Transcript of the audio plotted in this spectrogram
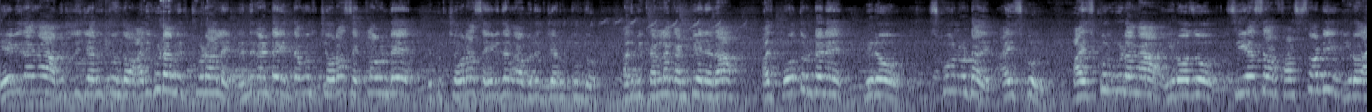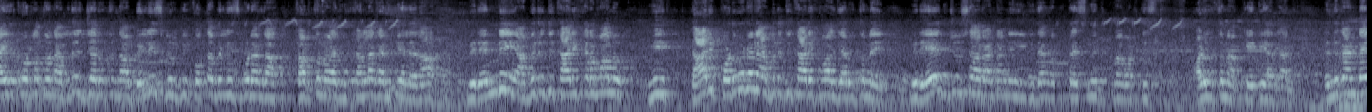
ఏ విధంగా అభివృద్ధి జరుగుతుందో అది కూడా మీరు చూడాలి. ఎందుకంటే ఇంతకుముందు చౌరాస్ ఎట్లా ఉండే? ఇప్పుడు చౌరాస్ ఏ విధంగా అభివృద్ధి జరుగుతుందో. అది మీ కళ్ళ కనిపించలేదా? అది పోతుంటేనే మీరు స్కూల్ ఉంటుంది హై స్కూల్ హై స్కూల్ కూడా ఈరోజు సిఎస్ఆర్ ఫండ్స్ తోటి ఈరోజు ఐదు కోట్లతో అభివృద్ధి జరుగుతుంది? ఆ బిల్డింగ్స్ గురించి కొత్త బిల్డింగ్స్ కూడా కడుతున్నారు? మీకు కళ్ళ కనిపించలేదా? మీరు ఎన్ని అభివృద్ధి కార్యక్రమాలు మీ దారి పొడవుడని అభివృద్ధి కార్యక్రమాలు జరుగుతున్నాయి. మీరు ఏం చూసారంటే ఈ విధంగా ప్రెస్ మీట్ అడుగుతున్నాం కేటీఆర్ గారిని. ఎందుకంటే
